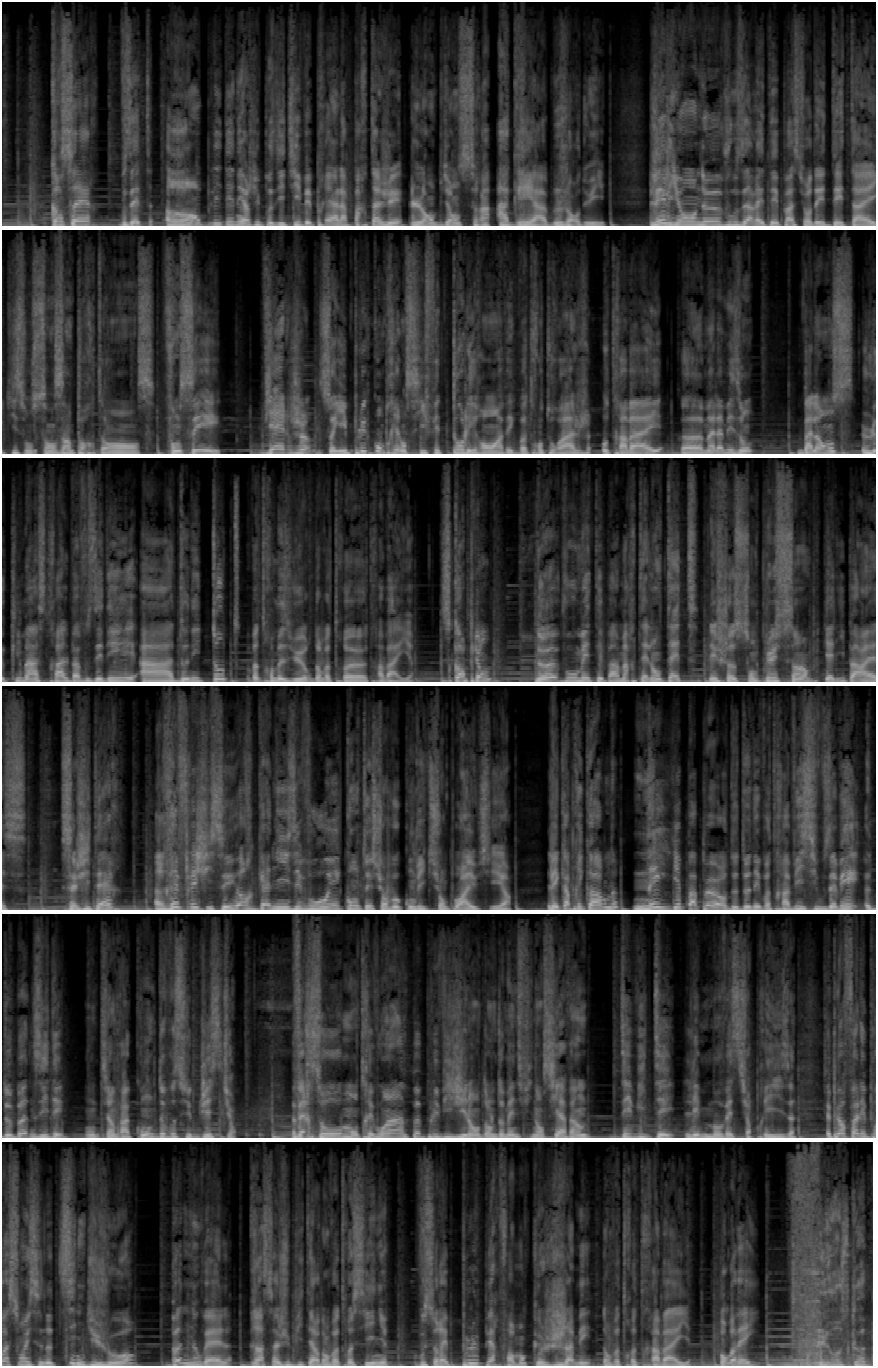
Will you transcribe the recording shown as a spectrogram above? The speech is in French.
Cancer, vous êtes rempli d'énergie positive et prêt à la partager. L'ambiance sera agréable aujourd'hui. Les lions, ne vous arrêtez pas sur des détails qui sont sans importance. Foncez Vierge, soyez plus compréhensif et tolérant avec votre entourage, au travail comme à la maison. Balance, le climat astral va vous aider à donner toute votre mesure dans votre travail. Scorpion, ne vous mettez pas martel en tête, les choses sont plus simples qu'elles y paraissent. Sagittaire, réfléchissez, organisez-vous et comptez sur vos convictions pour réussir. Les Capricornes, n'ayez pas peur de donner votre avis si vous avez de bonnes idées. On tiendra compte de vos suggestions. Verseau, montrez-vous un peu plus vigilant dans le domaine financier afin d'éviter les mauvaises surprises. Et puis enfin les poissons, et c'est notre signe du jour. Bonne nouvelle, grâce à Jupiter dans votre signe, vous serez plus performant que jamais dans votre travail. Bon réveil L'horoscope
